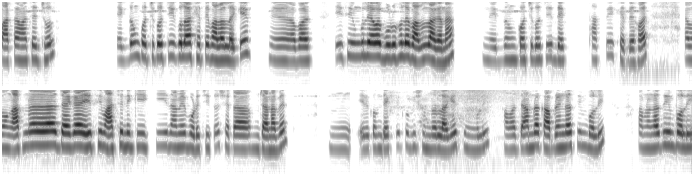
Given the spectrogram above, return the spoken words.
বাটা মাছের ঝোল। একদম কচি কচিগুলো খেতে ভালো লাগে। আবার এই সিমগুলি আবার বুড়ো হলে ভালো লাগে না। একদম কচি কচি দেখ, থাকতেই খেতে হয়। এবং আপনার জায়গায় এই সিম আছে নাকি, কী নামে পরিচিত সেটা জানাবেন। এরকম দেখতে খুবই সুন্দর লাগে সিমগুলি। আমার আমরা কাবরেঙ্গা সিম বলি। কাবরেঙ্গা সিম বলি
